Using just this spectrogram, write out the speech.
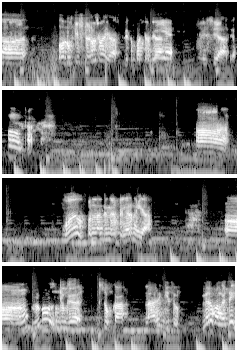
Uh, produktif terus lah ya di tempat kerja. Iya. Malaysia ya. Oh, enggak gue pernah dengar dengar nih ya. Eh, lu juga suka nari gitu. Bener apa enggak sih?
